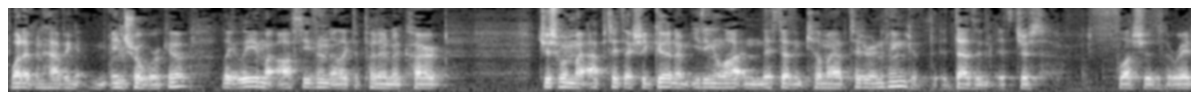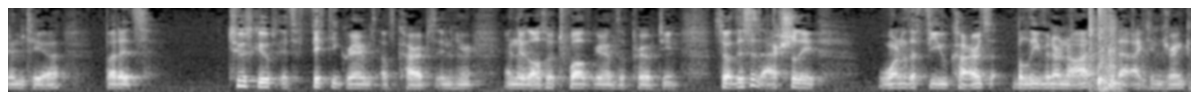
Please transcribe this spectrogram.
what I've been having intra workout. Lately, in my off season, I like to put in a carb just when my appetite's actually good I'm eating a lot and this doesn't kill my appetite or anything. It doesn't, it just flushes right into you. But it's two scoops, it's 50 grams of carbs in here, and there's also 12 grams of protein. So this is actually one of the few carbs, believe it or not, that I can drink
